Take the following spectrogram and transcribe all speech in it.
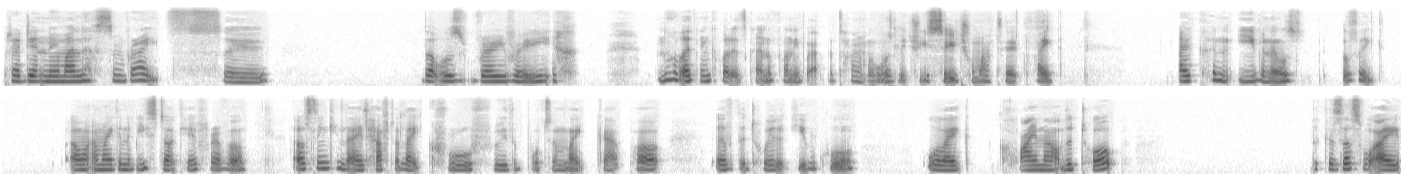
but I didn't know my lefts and rights, so that was very very. now that I think about it, it's kind of funny, but at the time it was literally so traumatic. Like, I couldn't even. It was. It was like, oh, am I gonna be stuck here forever? I was thinking that I'd have to like crawl through the bottom like gap part of the toilet cubicle or like climb out the top because that's what I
